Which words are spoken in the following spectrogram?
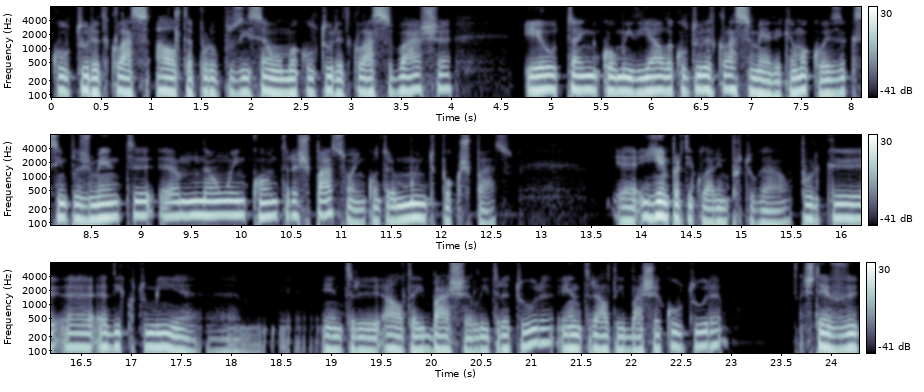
cultura de classe alta por oposição a uma cultura de classe baixa, eu tenho como ideal a cultura de classe média, que é uma coisa que simplesmente hum, não encontra espaço, ou encontra muito pouco espaço. Uh, e em particular em Portugal, porque uh, a dicotomia uh, entre alta e baixa literatura, entre alta e baixa cultura, esteve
